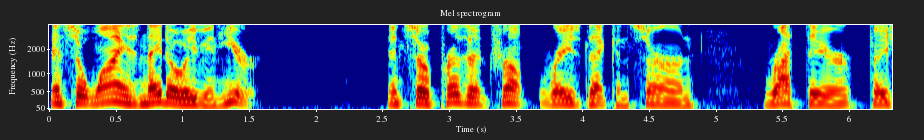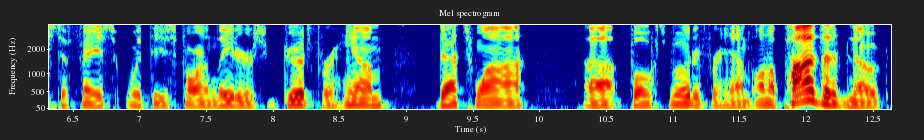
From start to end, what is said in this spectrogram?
And so why is NATO even here? And so President Trump raised that concern right there face to face with these foreign leaders. Good for him. That's why uh, folks voted for him. On a positive note,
